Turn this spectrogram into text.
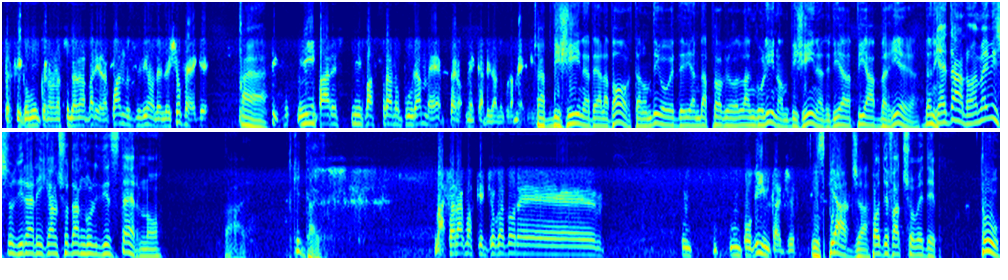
perché comunque non ha superato la barriera, quando si tirano delle ciofeghe Eh. sì, mi, pare, mi fa strano pure a me, però mi è capitato pure a me. Cioè, avvicinati alla porta, non dico che devi andare proprio all'angolino, avvicinati, tira pia la barriera. Gaetano, hai mai visto tirare i calcio d'angoli di esterno? Dai. Che dai? Ma sarà qualche giocatore un, un po' vintage. In spiaggia, Poi ti faccio vedere. tu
